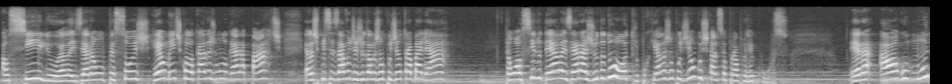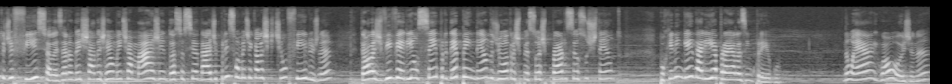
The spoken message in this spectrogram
auxílio, elas eram pessoas realmente colocadas num lugar à parte. Elas precisavam de ajuda, elas não podiam trabalhar. Então, o auxílio delas era a ajuda do outro, porque elas não podiam buscar o seu próprio recurso. Era algo muito difícil, elas eram deixadas realmente à margem da sociedade, principalmente aquelas que tinham filhos, né? Então, elas viveriam sempre dependendo de outras pessoas para o seu sustento porque ninguém daria para elas emprego. Não é igual hoje, né?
